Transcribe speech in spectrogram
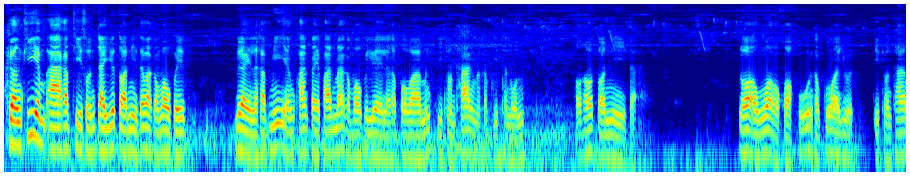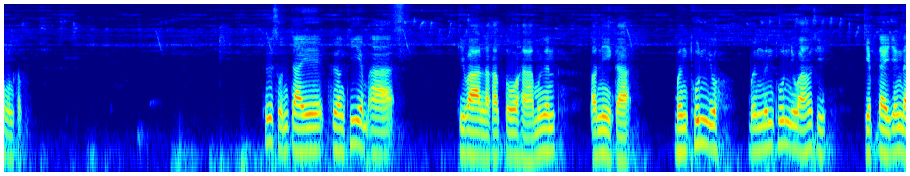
เครื่องที่ MR ครับที่สนใจอยู่ตอนนี้แต่ว่าก็เว้าไป เรื่อยแหละครับ มีอย่างผ่านไปผ่านมากับเว้าไปเรื่อยแหละครับ เพราะว่ามันติดหนทางนะครับติดถนน ของเขาตอนนี้ก็รอเอาง่วงเอาขอคูนครับง่วงอยู่ติดหนทางมันครับ คือสนใจเครื่องที่ MR ทีวานแหละครับ ตัวหาหมื่นตอนนี้ก็เบิ่งทุนอยู่ เบิ่งเงินทุนอยู่ว่าเขาสิเก็บได้จังใด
